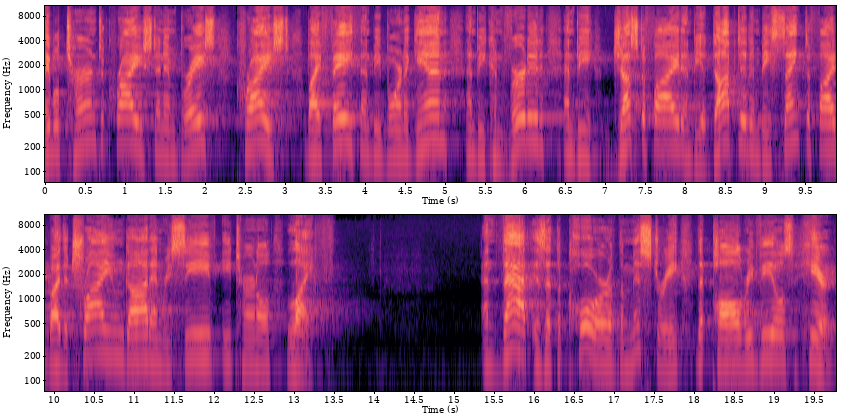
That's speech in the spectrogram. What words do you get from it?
They will turn to Christ and embrace Christ by faith and be born again and be converted and be justified and be adopted and be sanctified by the triune God and receive eternal life. And that is at the core of the mystery that Paul reveals here.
